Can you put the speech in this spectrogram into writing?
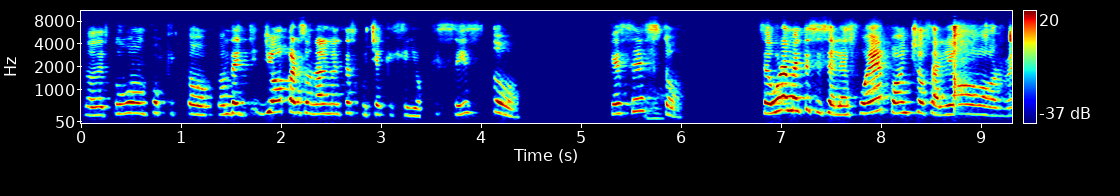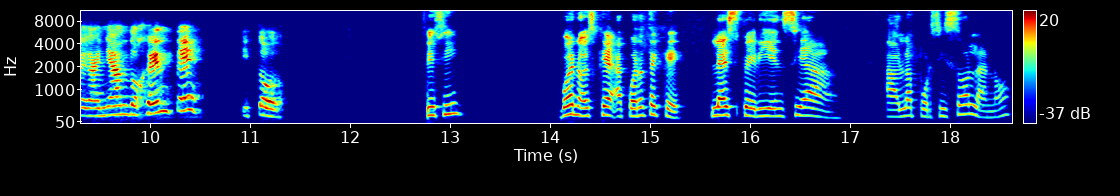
donde tuvo un poquito, donde yo personalmente escuché que dije yo, ¿qué es esto? ¿Qué es esto? Seguramente si se les fue, Poncho salió regañando gente y todo. Sí, sí. Bueno, es que acuérdate que la experiencia habla por sí sola, ¿no?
